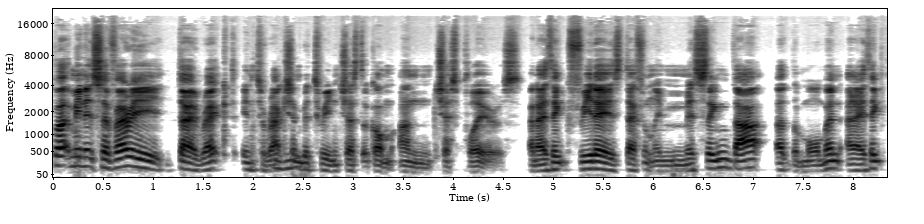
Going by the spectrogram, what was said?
but I mean, it's a very direct Mm-hmm. interaction between chess.com and chess players. And I think FIDE is definitely missing that at the moment. And I think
